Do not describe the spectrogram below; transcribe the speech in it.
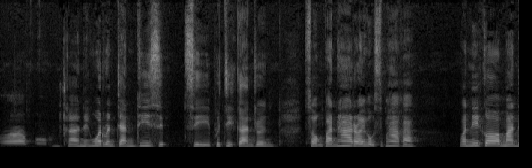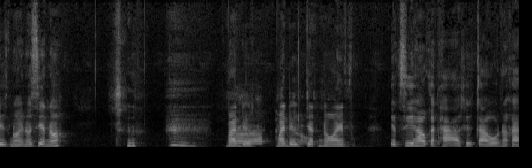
ครับผมค่ะ ในงวดวันจันทร์ที่14พฤศจิกายน2565ค่ะ วันนี้ก็มาดึกหน่อยเนาะเซียนเนาะ มาดึกมาดึกจากหน่อย FC เฮากระถาคือเก่าเนาะค่ะ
